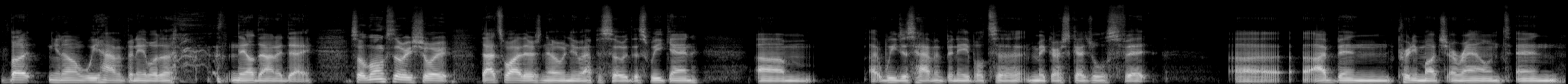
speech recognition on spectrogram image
but you know we haven't been able to nail down a day. So long story short, that's why there's no new episode this weekend. Um, we just haven't been able to make our schedules fit. Uh, I've been pretty much around, and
